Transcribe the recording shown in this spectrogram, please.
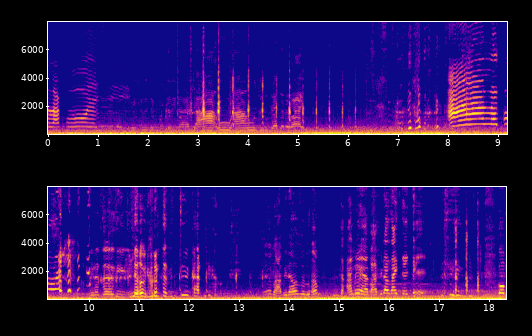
আল্লাহ কই আইছি? আল্লাহ কই? ভাবিরাও শুনলাম। জানে আর ভাবিরা যাইতে। কাম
